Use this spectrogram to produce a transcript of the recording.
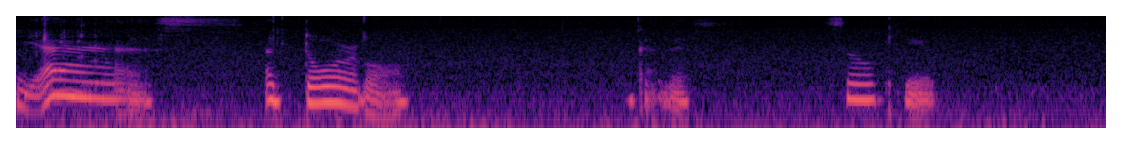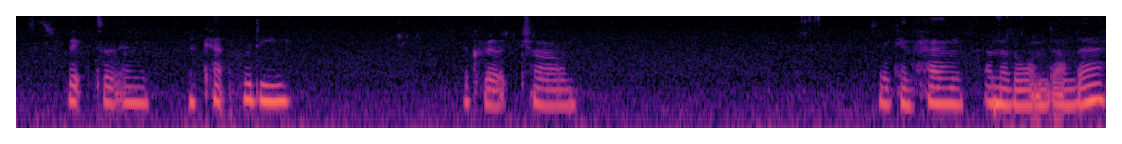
yes, adorable. Look at this, so cute. It's Victor in a cat hoodie acrylic charm. So you can hang another one down there.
